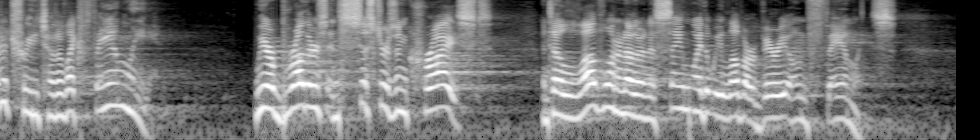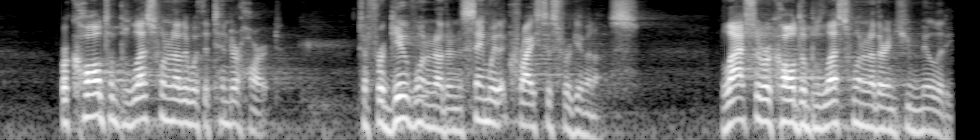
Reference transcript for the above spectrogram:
we're to treat each other like family. We are brothers and sisters in Christ, and to love one another in the same way that we love our very own families. We're called to bless one another with a tender heart, to forgive one another in the same way that Christ has forgiven us. Lastly, we're called to bless one another in humility,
